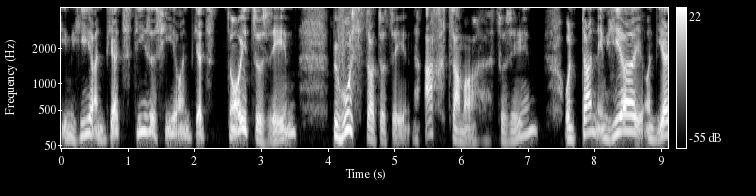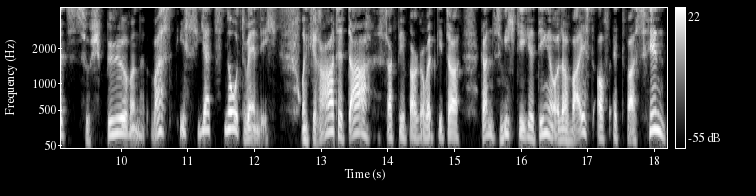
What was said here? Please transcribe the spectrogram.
im Hier und Jetzt, dieses Hier und Jetzt neu zu sehen, bewusster zu sehen, achtsamer zu sehen und dann im Hier und Jetzt zu spüren, was ist jetzt notwendig. Und gerade da sagt die Bhagavad Gita ganz wichtige Dinge oder weist auf etwas hin,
